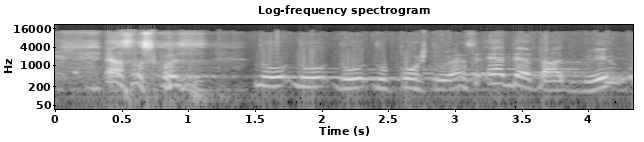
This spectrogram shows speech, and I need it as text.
essas coisas no, no, no, no posto S é verdade mesmo.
